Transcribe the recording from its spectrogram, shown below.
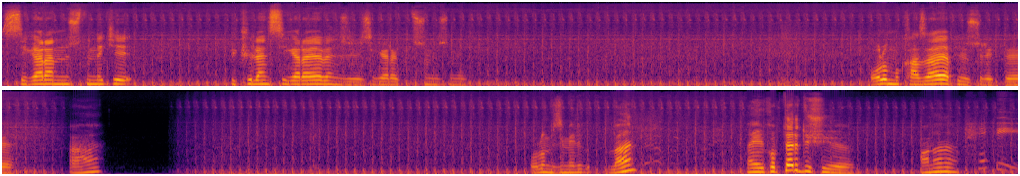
Sigaranın üstündeki bükülen sigaraya benziyor. Sigara kutusunun üstündeki. Oğlum bu kaza yapıyor sürekli. Aha. Oğlum bizim helik... Lan! Lan helikopter düşüyor. Ananı. Hey.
